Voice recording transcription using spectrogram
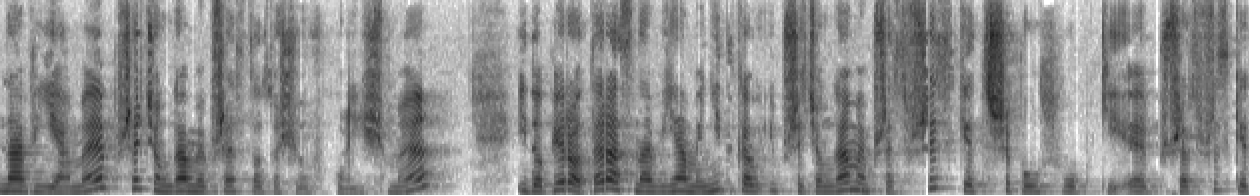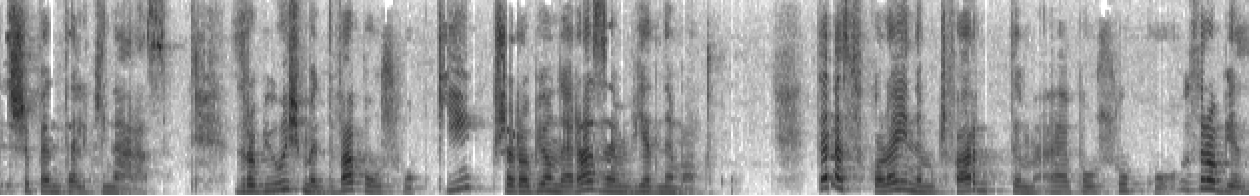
nawijamy, przeciągamy przez to, co się wkuliśmy i dopiero teraz nawijamy nitkę i przeciągamy przez wszystkie trzy półsłupki, e, przez wszystkie trzy pętelki naraz. Zrobiłyśmy dwa półsłupki przerobione razem w jednym oczku. Teraz w kolejnym czwartym e, półsłupku zrobię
